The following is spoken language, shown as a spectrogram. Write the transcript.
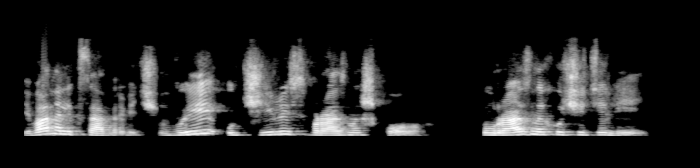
Иван Александрович, вы учились в разных школах, у разных учителей.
